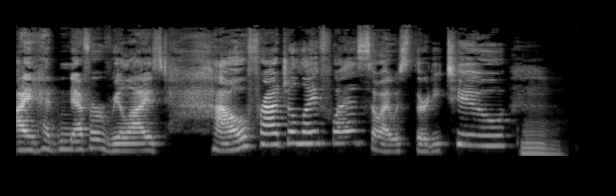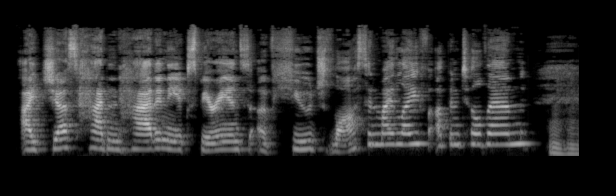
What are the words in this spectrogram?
I had never realized how fragile life was. So I was 32. Mm. I just hadn't had any experience of huge loss in my life up until then. Mm-hmm.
